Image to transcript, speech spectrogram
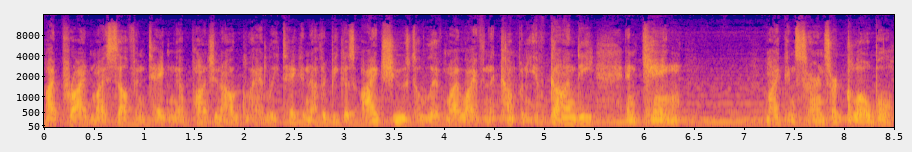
I pride myself in taking a punch, and I'll gladly take another because I choose to live my life in the company of Gandhi and King. My concerns are global.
